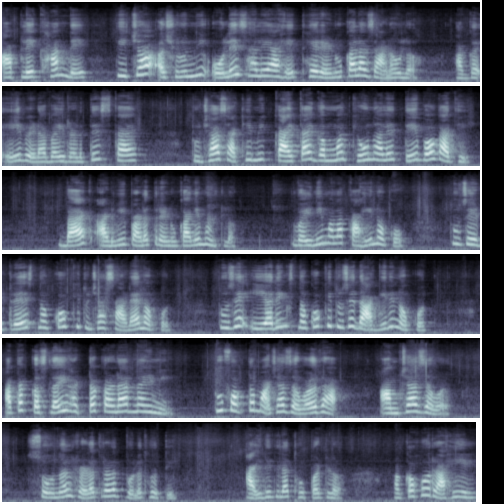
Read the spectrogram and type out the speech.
आपले खांदे तिच्या अश्रूंनी ओले झाले आहेत हे रेणुकाला जाणवलं. अगं ए वेडाबाई रडतेस काय? तुझ्यासाठी मी काय काय गंमत घेऊन आले ते बघ आधी. बॅग आडवी पाडत रेणुकाने म्हटलं वहिनी मला काही नको. तुझे ड्रेस नको की तुझ्या साड्या नकोत. तुझे इयरिंग्स नको की तुझे दागिने नकोत. आता कसलाही हट्ट करणार नाही मी. तू फक्त माझ्याजवळ राहा आमच्याजवळ सोनल रडत रडत बोलत होती. आईने तिला थोपटलं. अगं हो राहील.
